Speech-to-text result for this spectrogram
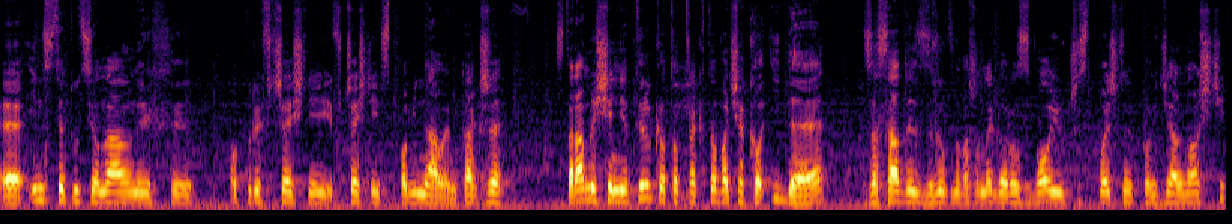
e, instytucjonalnych, e, o których wcześniej, wcześniej wspominałem. Także staramy się nie tylko to traktować jako ideę, zasady zrównoważonego rozwoju czy społecznej odpowiedzialności,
